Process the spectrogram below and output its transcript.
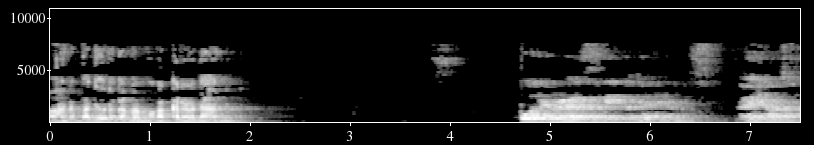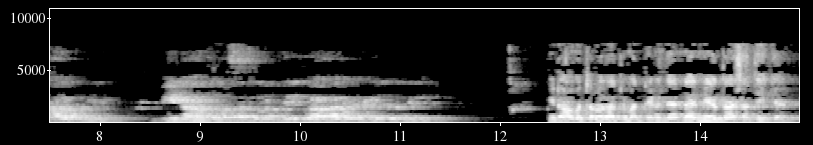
වාහන පදවන ගමන් මොකක් කරන්න දාන්නේ? වැඩ සතිය කරගෙන මැරෙන අවස්ථාවකදී මේට අමතරව සතුටක් දෙන ආකාරයට හැදෙන්න දෙන්නේ. ඊට අමතරව සත්‍යමත් වෙන දෙයක් නැහැ මේක තමයි සතිය කියන්නේ.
